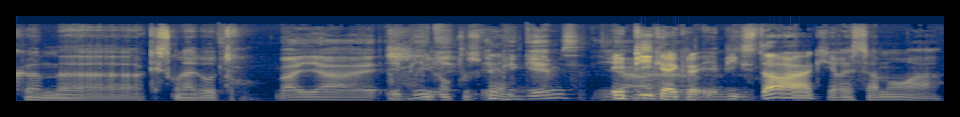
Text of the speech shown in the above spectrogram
comme. Euh, qu'est-ce qu'on a d'autre? Bah, il y a Epic, Epic hein. Games. Epic avec le Epic Store, qui récemment a,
